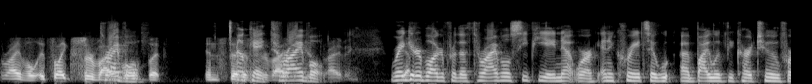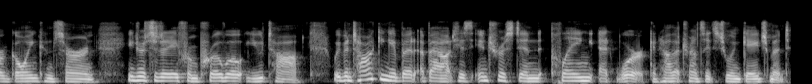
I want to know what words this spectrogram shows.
Thrival. It's like survival, Thrival. but instead okay, of surviving, thriving regular yep. blogger for the Thrival CPA Network, and it creates a, a biweekly cartoon for Going Concern. Interested today from Provo, Utah. We've been talking a bit about his interest in playing at work and how that translates to engagement.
